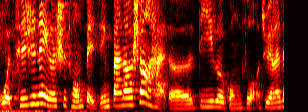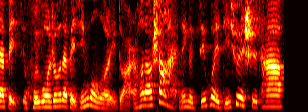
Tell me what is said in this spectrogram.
我其实那个是从北京搬到上海的第一个工作，就原来在北京回国之后在北京工作了一段，然后到上海那个机会的确是它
